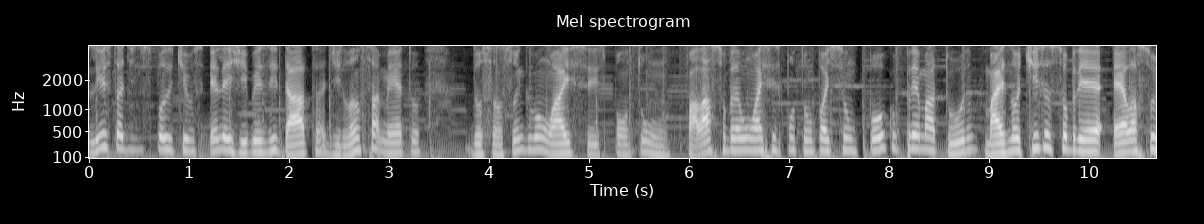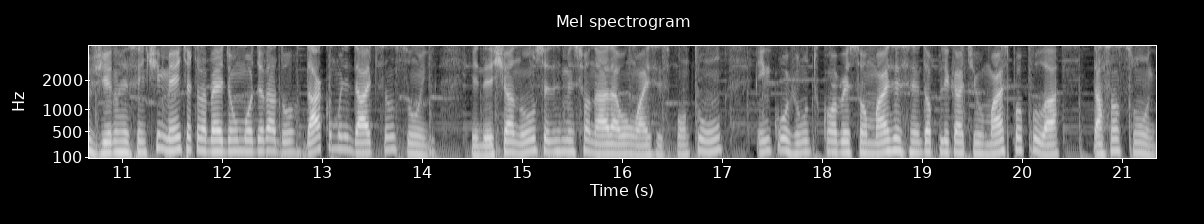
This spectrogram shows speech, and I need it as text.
lista de dispositivos elegíveis e data de lançamento do Samsung One UI 6.1. Falar sobre a One UI 6.1 pode ser um pouco prematuro, mas notícias sobre ela surgiram recentemente através de um moderador da comunidade Samsung. E neste anúncio eles mencionaram a One UI 6.1 em conjunto com a versão mais recente do aplicativo mais popular da Samsung,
